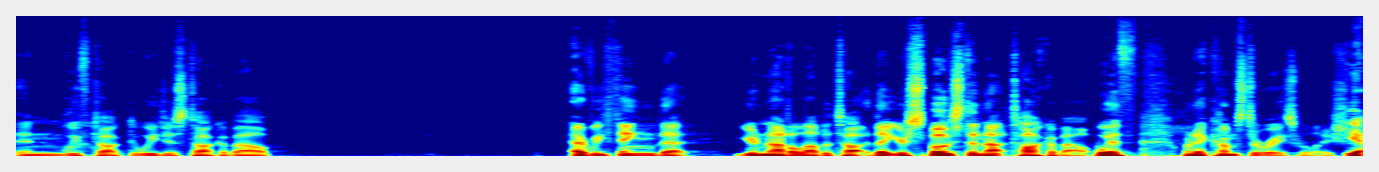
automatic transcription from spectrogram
and we've talked. We just talk about everything that you're not allowed to talk that you're supposed to not talk about with when it comes to race relations. Yeah,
